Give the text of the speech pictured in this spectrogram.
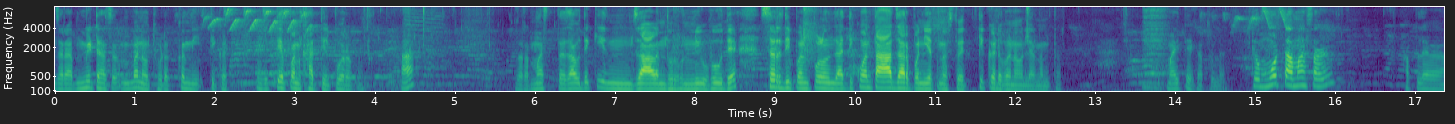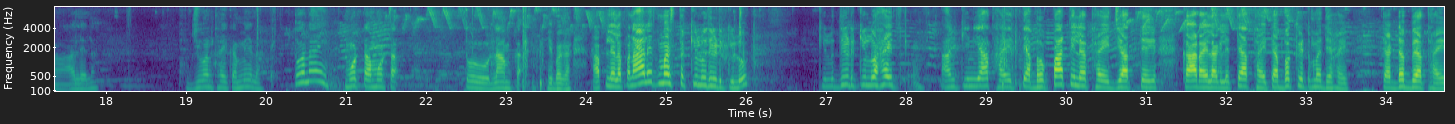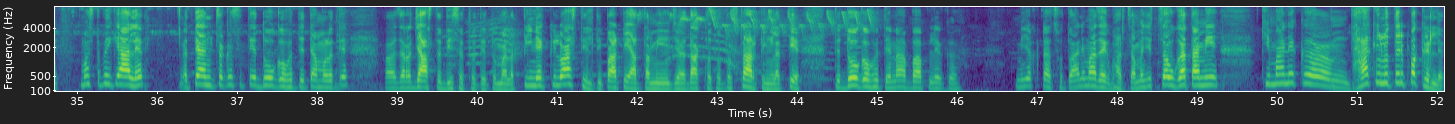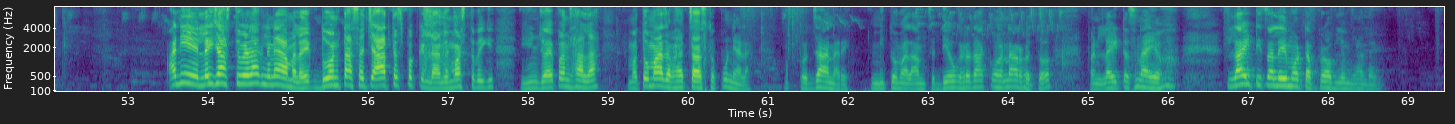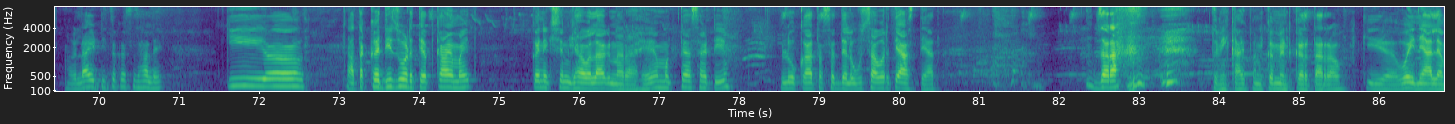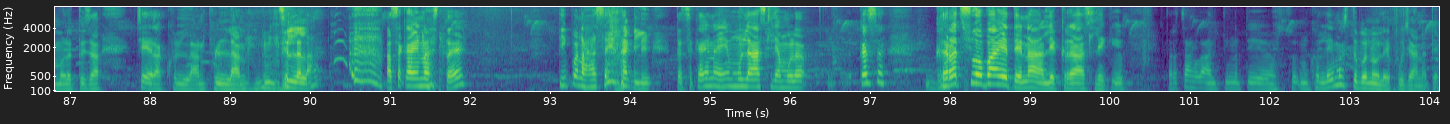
जरा मिठाचं बनव थोडं कमी तिखट. म्हणजे ते पण खातील पोरं पण. हां? जरा मस्त जाऊ दे की जाळण धरून होऊ दे. सर्दी पण पळून जाते. कोणता आजार पण येत नसतोय तिखट बनवल्यानंतर. माहिती आहे का तुला? तो मोठा मासा हो. आपल्या आलेला. जिवंत आहे का मेला? तो नाही. मोठा मोठा. तो लांब का? हे बघा. आपल्याला पण आलेत मस्त किलो दीड किलो. किलो दीड किलो आहेत. आणखीन यात आहेत त्या भ पातेल्यात आहे ज्यात ते काढायला लागले त्यात आहे त्या बकेटमध्ये आहे त्या डब्यात आहे. मस्तपैकी आलेत. त्यांचं कसं ते दोघं होते त्यामुळं ते जरा जास्त दिसत होते तुम्हाला. तीन एक किलो असतील ती पाटी आता मी जे दाखवत होतो स्टार्टिंगला ते. ते दोघं होते ना बापले क मी एकटाच होतो आणि माझा एक भातचा. म्हणजे चौघात आम्ही किमान एक दहा किलो तरी पकडलेत. आणि लई जास्त वेळ लागला नाही आम्हाला. एक दोन तासाच्या आतच पकडलं आम्ही. मस्तपैकी एन्जॉय पण झाला. मग तो माझा भाचा असतो पुण्याला. मग तो जाणार आहे. मी तुम्हाला आमचं देवघर दाखवणार होतो पण लाईटच नाही हो लाईटीचा लई मोठा प्रॉब्लेम झाला आहे लाईटीचं कसं झालं आहे की आता कधी जोडतात काय माहीत? कनेक्शन घ्यावं लागणार आहे. मग त्यासाठी लोक आता सध्याला उसावरती असतात जरा. तुम्ही काय पण कमेंट करता राव की वहिनी आल्यामुळं तुझा चेहरा खुल्ला आणि फुलला झुलला. असं काही नसतंय. ती पण हसायला लागली. तसं काही नाही मुलं असल्यामुळं कसं घरात शोभा येते ना लेकरं असले की. तर चांगलं आणि तिनं ते लय मस्त बनवलंय पूजानं ते.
